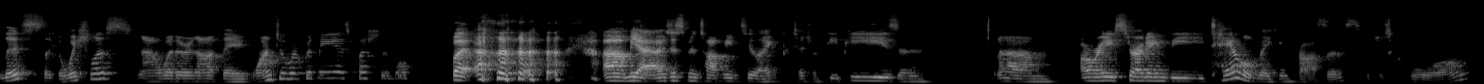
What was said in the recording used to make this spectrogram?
list, like a wish list. Now, whether or not they want to work with me is questionable. But um, yeah, I've just been talking to like potential DPs and um, already starting the tail making process, which is cool.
